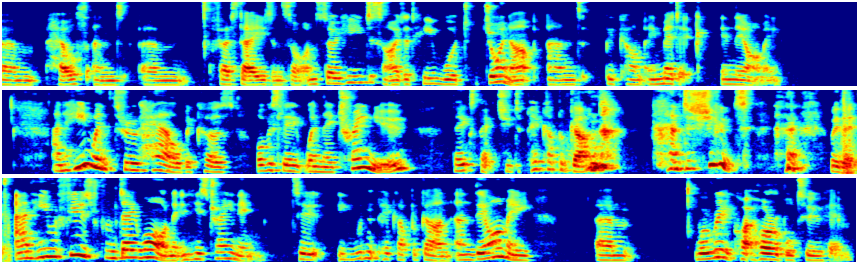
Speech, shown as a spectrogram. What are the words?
um, health and um, first aid and so on. So he decided he would join up and become a medic in the army. And he went through hell because obviously when they train you, they expect you to pick up a gun and to shoot with it. And he refused from day one in his training to he wouldn't pick up a gun. And the army um, were really quite horrible to him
